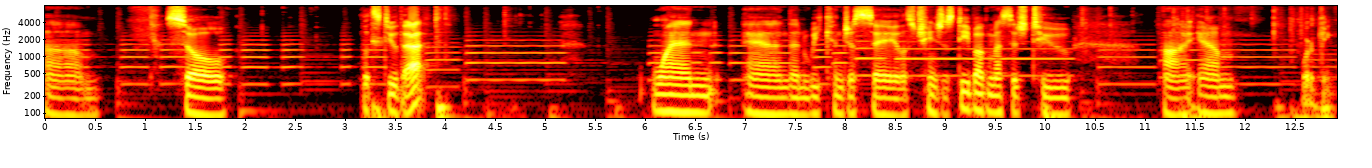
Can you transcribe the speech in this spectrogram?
Um, so let's do that. When, and then we can just say, let's change this debug message to I am working.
